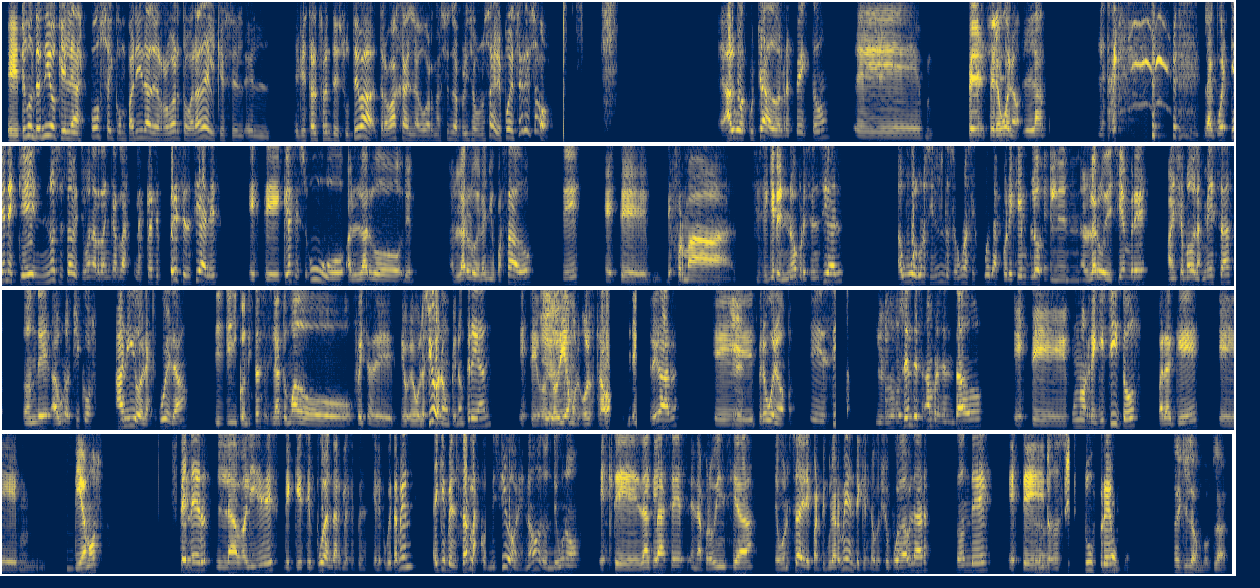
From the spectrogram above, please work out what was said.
Eh, tengo entendido que la esposa y compañera de Roberto Baradel, que es el, el, el que está al frente de su tema, trabaja en la gobernación de la provincia de Buenos Aires. ¿Puede ser eso? Algo he escuchado al respecto, eh, pero, bueno, la, la, cuestión es que no se sabe si van a arrancar las, clases presenciales. Este, clases hubo a lo largo de a lo largo del año pasado, este, de forma, si se quiere, no presencial. Hubo algunos intentos en algunas escuelas, por ejemplo, en, a lo largo de diciembre han llamado las mesas donde algunos chicos han ido a la escuela y con distancia se le ha tomado fechas de, evaluación, aunque no crean, este, o, digamos, o los trabajos que tienen que entregar. Eh, pero bueno, eh, sí, los docentes han presentado este, unos requisitos para que, eh, digamos, tener la validez de que se puedan dar clases presenciales, porque también hay que pensar las condiciones, ¿no? Donde uno este, da clases en la provincia de Buenos Aires particularmente, que es lo que yo puedo hablar, donde este, los docentes sufren. El quilombo, claro.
